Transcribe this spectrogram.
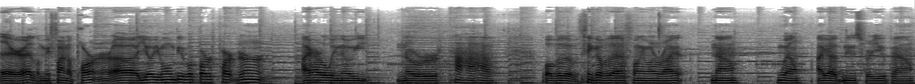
Alright, let me find a partner. Uh, yo, you wanna be a part partner? I hardly know you, know her. Ha ha ha. What would think of that funny one, right? No? Well, I got news for you, pal.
